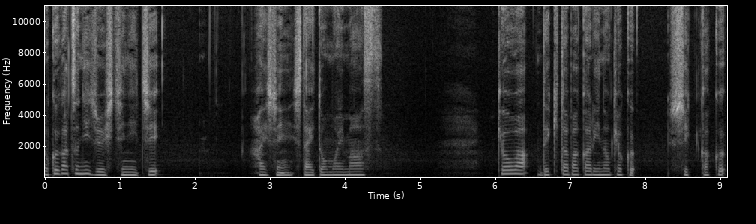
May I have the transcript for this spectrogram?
6月27日配信したいと思います。今日はできたばかりの曲「失格」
